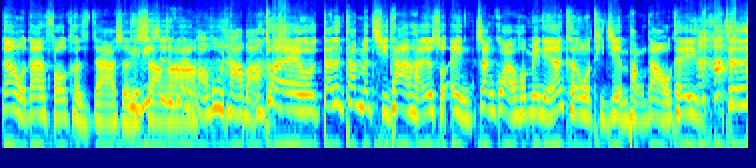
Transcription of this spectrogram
但我当然 focus 在他身上啊，你是为了保护他吧？对，我但是他们其他人还是说，哎、欸，你站过来后面点。那可能我体积很庞大，我可以 就是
